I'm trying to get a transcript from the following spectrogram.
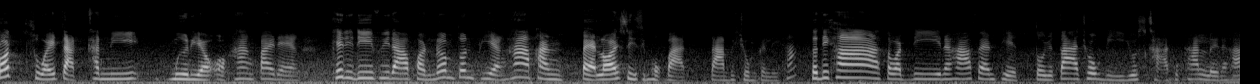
รถสวยจัดคันนี้มือเดียวออกห้างป้ายแดง เครดิตดีฟรีดาวผ่อนเริ่มต้นเพียง 5,846 บาท ตามไปชมกันเลยค่ะ สวัสดีค่ะ สวัสดีนะคะ แฟนเพจโตโยต้าโชคดียูสขาทุกท่านเลยนะคะ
